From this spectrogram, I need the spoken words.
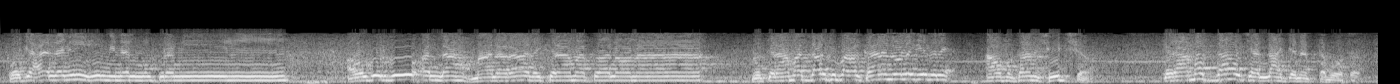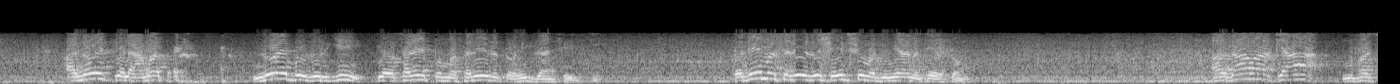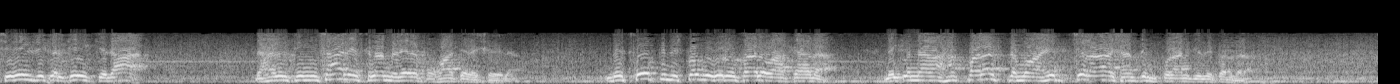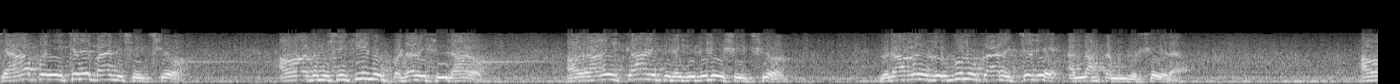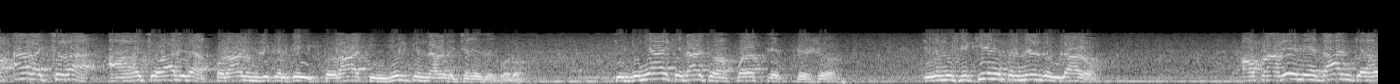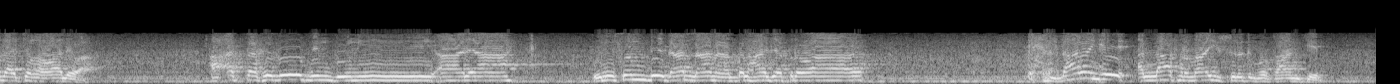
وجعلني من المكرمين او گردو اللہ مانا را دے کرامت والونا نو کرامت داو چی پاک کانا نو لگی دلے۔ او پکان شید شو۔ کرامت داو چی اللہ جنت تبوتا انوی کرامت لوئے بزرگی کہ او سرے پا مسئلے دا توحید زان شہید کی. پا دے مسئلے دا شہید شو و دنیا نتیر شم او داوا کیا مفسرین ذکر کئی چدا دا حضرت موسیٰ علیہ السلام نے لیے پخواتے رشوئے دا. دا سوک کی بشپک وزر وکال واقعہ دا. لیکن حق پرست دا معاہد چرا شانتی قرآن کی ذکر دا. چاہا پر چلے باندې شہید شو. اور دا مشرکین پڑھل شیلارو اور آگئی کان پی لگی دلی شہید شو. دا آگئی کان چگے اللہ تا منظر شوئے دا او آغا چغا آغا چوالی دا قرآن ذکر کئی تورات، انجیل کی اندار دا چغی ذکرو کہ دنیا کے دا سے وقت پرت تیر شو. کہ دا مشرکین ترمیز دا اولارو او پاغی میدان کے اغدا چغا والے وا اتخذو من دونی آلیا انہی سن بے دان لانا بل حاجت روا. دارنگے اللہ فرمائی سورت فرقان کے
